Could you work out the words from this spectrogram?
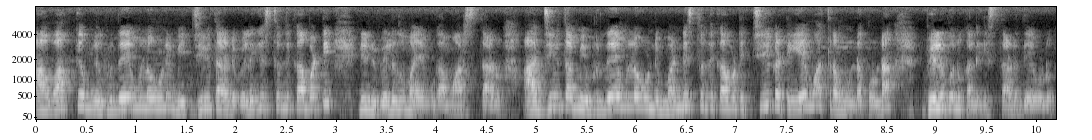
ఆ వాక్యం నీ హృదయంలో ఉండి మీ జీవితాలను వెలిగిస్తుంది కాబట్టి నేను వెలుగుమయంగా మారుస్తాడు. ఆ జీవితం మీ హృదయంలో ఉండి మండిస్తుంది కాబట్టి చీకటి ఏమాత్రం ఉండకుండా వెలుగును కలిగిస్తాడు దేవుడు.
